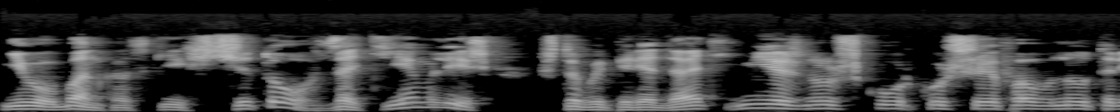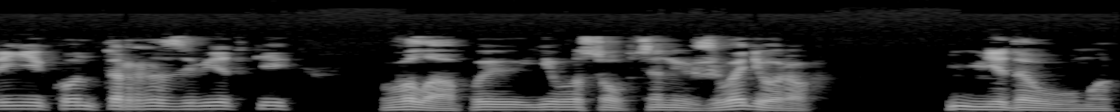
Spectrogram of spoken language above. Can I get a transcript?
его банковских счетов затем лишь, чтобы передать нежную шкурку шефа внутренней контрразведки в лапы его собственных живодеров. Недоумок.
